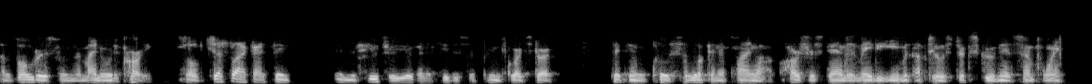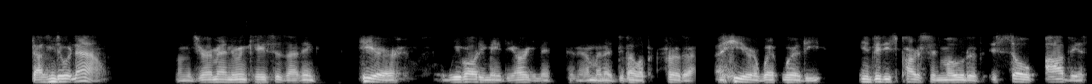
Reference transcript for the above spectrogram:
uh, voters from the minority party. So just like I think in the future you're going to see the Supreme Court start taking a closer look and applying a harsher standard, maybe even up to a strict scrutiny at some point, doesn't do it now. On the gerrymandering cases, I think here we've already made the argument, and I'm going to develop it further. Uh, here, where, where the invidious partisan motive is so obvious,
